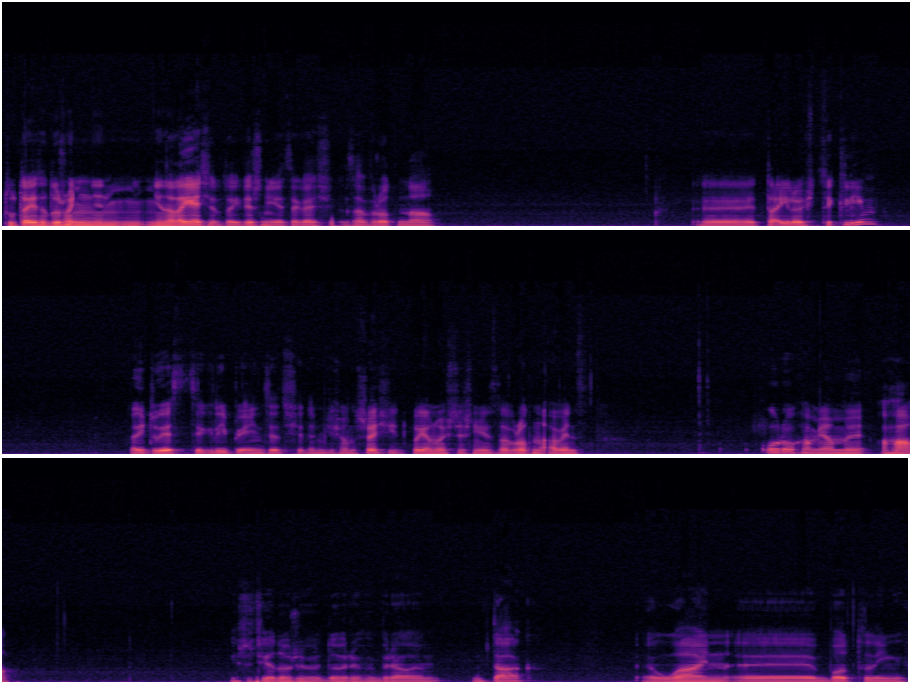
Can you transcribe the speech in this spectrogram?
tutaj za dużo nie, nie, nie nalejecie. Tutaj też nie jest jakaś zawrotna yy, ta ilość cykli. No i tu jest cykli 576 i pojemność też nie jest zawrotna, a więc uruchamiamy. Aha. Jeszcze czy ja dobrze, dobrze wybrałem? Tak. Wine y, bottling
